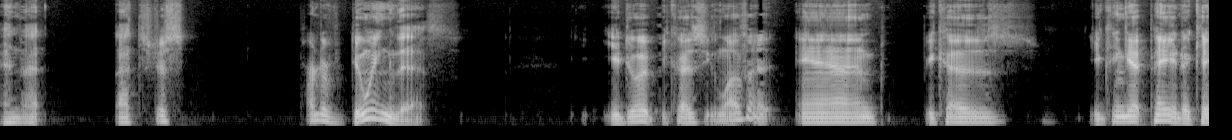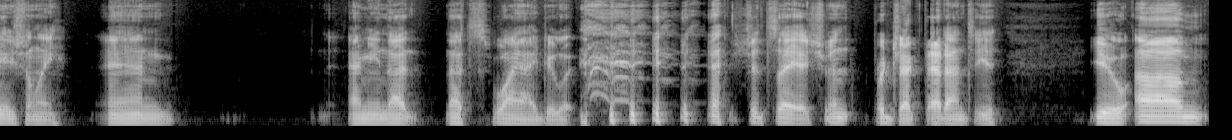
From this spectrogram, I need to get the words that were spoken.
And that that's just part of doing this. You do it because you love it and because you can get paid occasionally. And I mean that that's why I do it. I should say I shouldn't project that onto you. Um,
